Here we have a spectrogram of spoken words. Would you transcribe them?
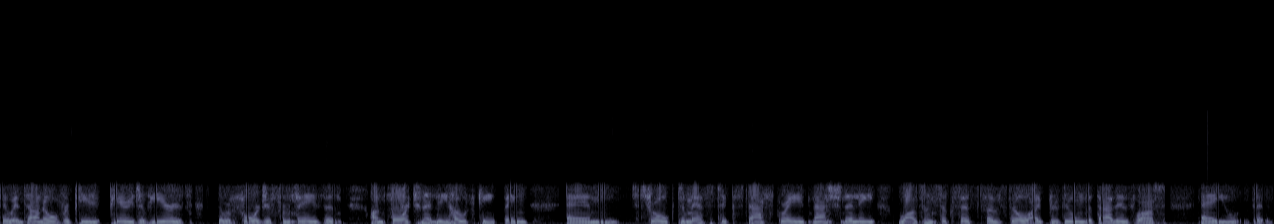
they went on over a pe- period of years. There were four different phases. Unfortunately, housekeeping um, stroke domestic staff grade nationally wasn't successful. So I presume that that is what uh, you, the,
